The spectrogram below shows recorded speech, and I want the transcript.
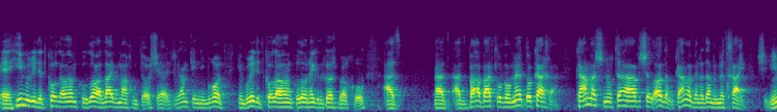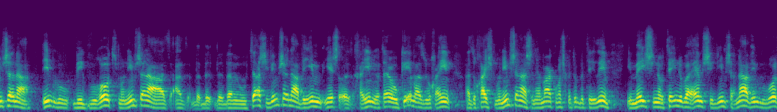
אה, המריד את כל העולם כולו עליי במלכותו, שגם כן נמרוד המריד את כל העולם כולו נגד הקדוש ברוך הוא, אז, אז, אז באה בת קול ואומרת לו ככה, כמה שנותיו של אדם, כמה בן אדם באמת חי? 70 שנה, ואם בגבורות 80 שנה, אז, אז בממוצע 70 שנה, ואם יש חיים יותר ארוכים, אז הוא, חיים, אז הוא חי 80 שנה, שנאמר, כמו שכתוב בתהילים, ימי שנותינו בהם 70 שנה, ואם בגבורות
